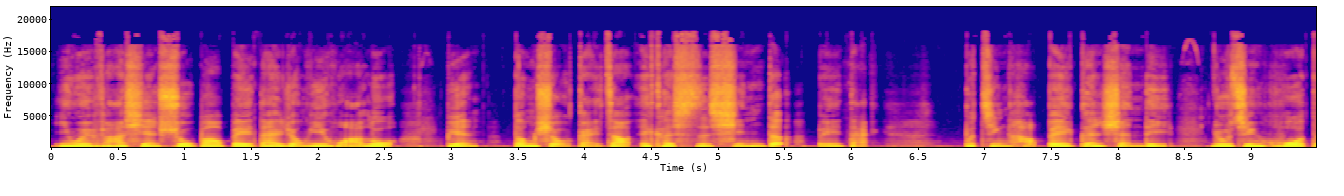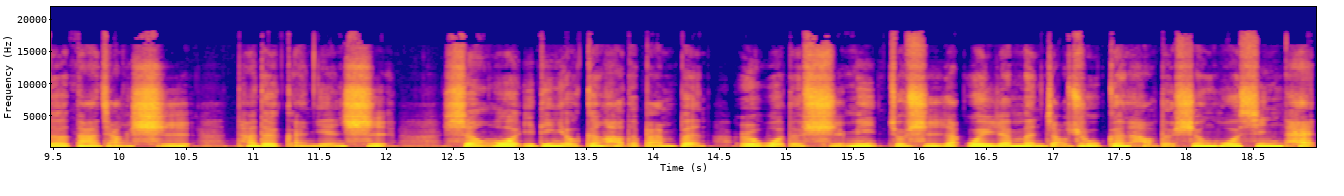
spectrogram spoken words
因为发现书包背带容易滑落，便动手改造 X 型的背带，不仅好背更省力。如今获得大奖时，他的感言是。生活一定有更好的版本，而我的使命就是让为人们找出更好的生活形态。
